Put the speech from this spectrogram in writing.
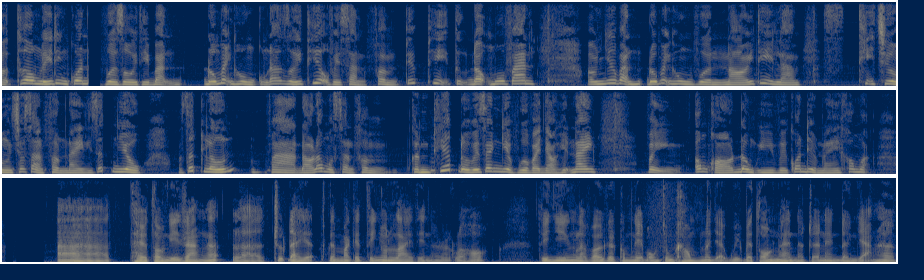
À, thưa ông Lý Đình Quân, vừa rồi thì bạn Đỗ Mạnh Hùng cũng đã giới thiệu về sản phẩm tiếp thị tự động Movan. Ờ, như bạn Đỗ Mạnh Hùng vừa nói thì là thị trường cho sản phẩm này thì rất nhiều, rất lớn và đó là một sản phẩm cần thiết đối với doanh nghiệp vừa và nhỏ hiện nay. Vậy ông có đồng ý với quan điểm này hay không ạ? À, theo tôi nghĩ rằng á, là trước đây á, cái marketing online thì nó rất là hot. Tuy nhiên là với cái công nghệ 4.0 nó giải quyết bài toán này nó trở nên đơn giản hơn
